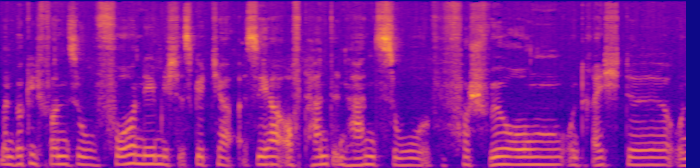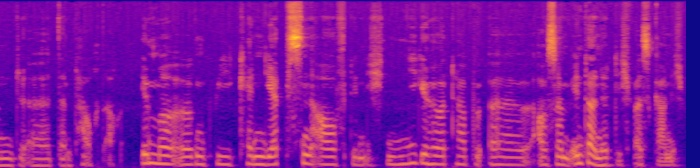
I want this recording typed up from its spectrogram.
man wirklich von so vornehmlich, es geht ja sehr oft Hand in Hand, so Verschwörungen und Rechte und äh, dann taucht auch immer irgendwie Ken Jebsen auf, den ich nie gehört habe, äh, außer im Internet. Ich weiß gar nicht,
